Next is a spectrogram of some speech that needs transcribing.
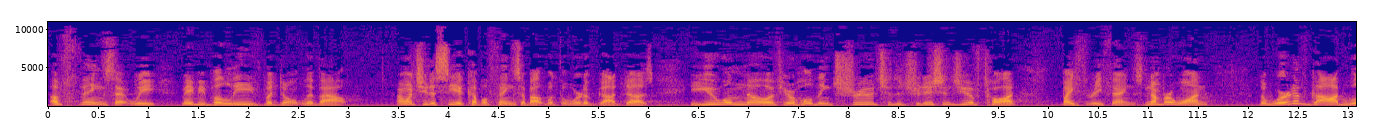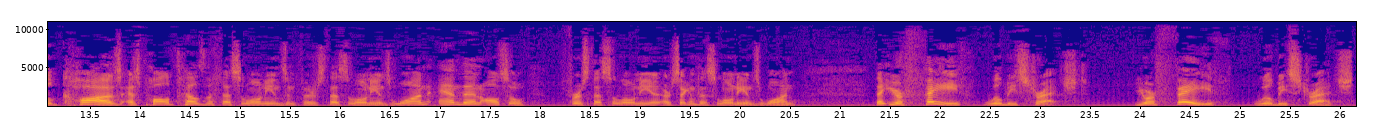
of things that we maybe believe but don't live out? I want you to see a couple things about what the Word of God does. You will know if you're holding true to the traditions you have taught by three things. Number one, the Word of God will cause, as Paul tells the Thessalonians in 1 Thessalonians 1, and then also 1 Thessalonians or 2 Thessalonians 1, that your faith will be stretched. Your faith will be stretched.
